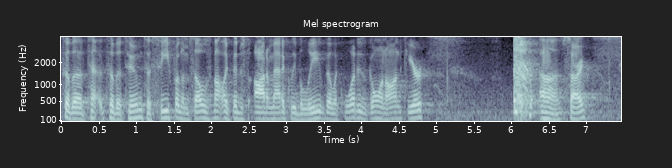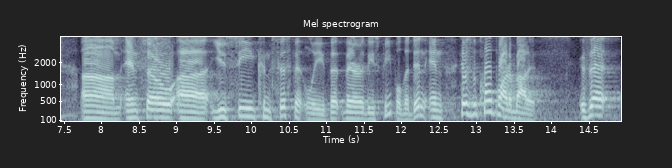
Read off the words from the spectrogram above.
to the, to the tomb to see for themselves. It's not like they just automatically believe. They're like, what is going on here? uh, sorry. Um, and so uh, you see consistently that there are these people that didn't. And here's the cool part about it is that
